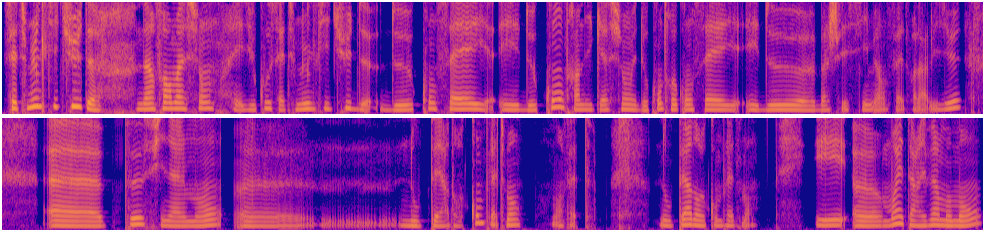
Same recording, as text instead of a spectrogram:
cette multitude d'informations et du coup cette multitude de conseils et de contre-indications et de contre-conseils et de bah, je fais ci mais en fait voilà, bisous euh, peut finalement euh, nous perdre complètement, en fait. Nous perdre complètement. Et euh, moi est arrivé un moment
